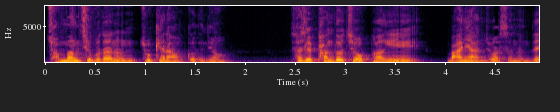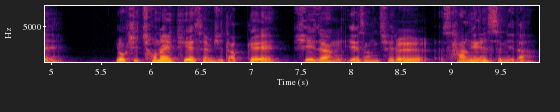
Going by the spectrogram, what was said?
전망치보다는 좋게 나왔거든요. 사실 반도체 업황이 많이 안 좋았었는데 역시 천하의 TSMC답게 시장 예상치를 상회했습니다.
